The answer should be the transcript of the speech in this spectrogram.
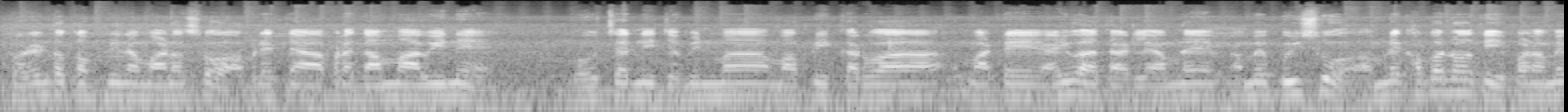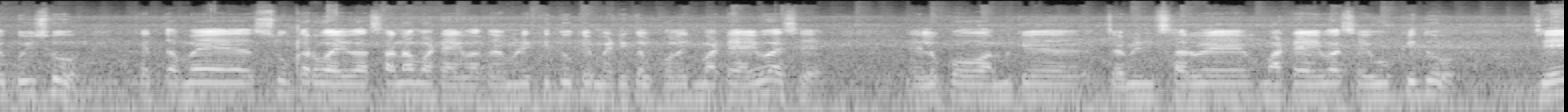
ટોરેન્ટો કંપનીના માણસો, આપણે ત્યાં આપણા ગામમાં આવીને ગૌચરની જમીનમાં માપણી કરવા માટે આવ્યા હતા એટલે અમને અમે પૂછ્યું, અમને ખબર નહોતી, પણ અમે પૂછ્યું કે તમે શું કરવા આવ્યા, શાના માટે આવ્યા તો એમણે કીધું કે મેડિકલ કોલેજ માટે આવ્યા છે. એ લોકો એમ કે જમીન સર્વે માટે આવ્યા છે એવું કીધું. જે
